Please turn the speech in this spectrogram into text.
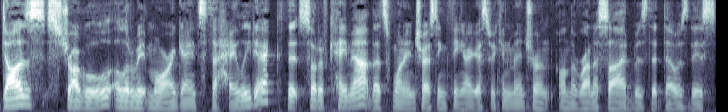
does struggle a little bit more against the Hayley deck that sort of came out. That's one interesting thing I guess we can mention on, on the runner side was that there was this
